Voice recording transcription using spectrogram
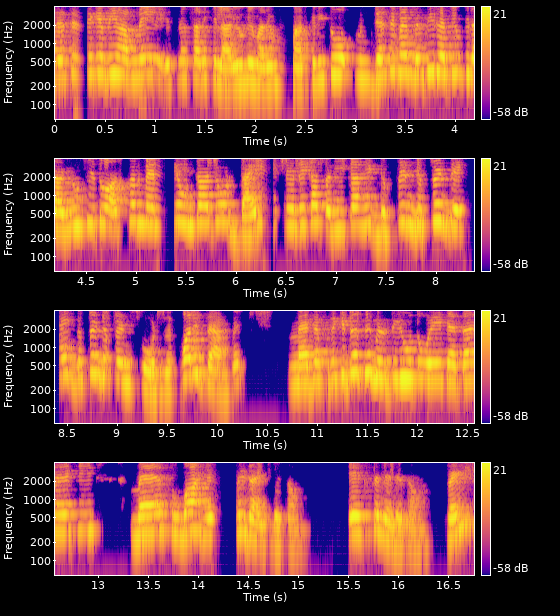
जैसे कि अभी हमने इतने सारे खिलाड़ियों के बारे में बात करी तो जैसे मैं मिलती रहती हूँ खिलाड़ियों से तो अक्सर मैंने उनका जो डाइट लेने का तरीका है डिफरेंट डिफरेंट देखा है डिफरेंट डिफरेंट स्पोर्ट्स में. फॉर एग्ज़ाम्पल मैं जब क्रिकेटर से मिलती हूँ तो वो ये कहता है कि मैं सुबह हेवी डाइट लेता हूँ। एक से ले लेता हूँ राइट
